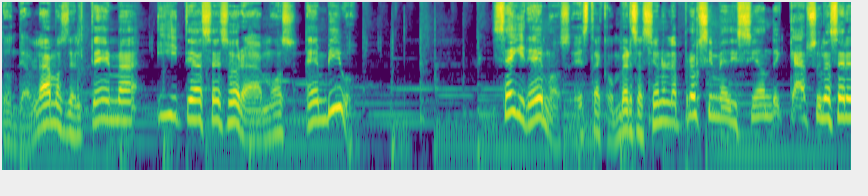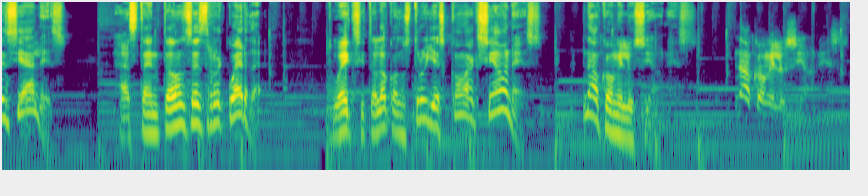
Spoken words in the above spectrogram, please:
donde hablamos del tema y te asesoramos en vivo. Seguiremos esta conversación en la próxima edición de Cápsulas Herenciales. Hasta entonces recuerda, tu éxito lo construyes con acciones, no con ilusiones. No con ilusiones.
